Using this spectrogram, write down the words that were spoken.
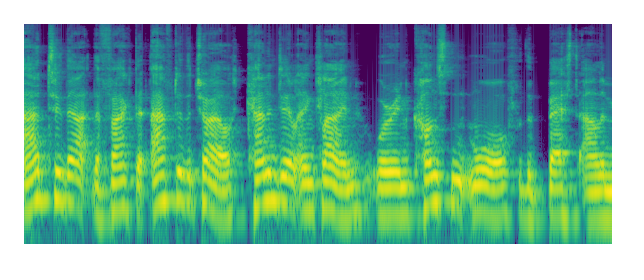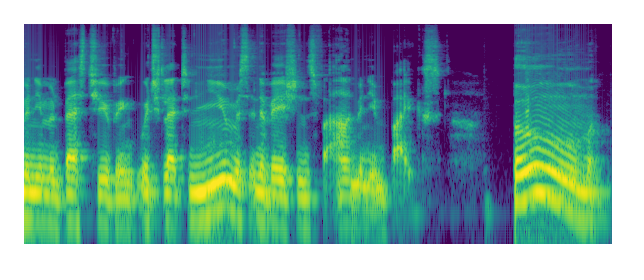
Add to that the fact that after the trial, Cannondale and Klein were in constant war for the best aluminium and best tubing, which led to numerous innovations for aluminium bikes. Boom!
